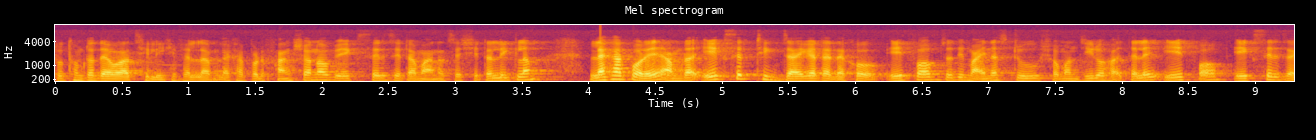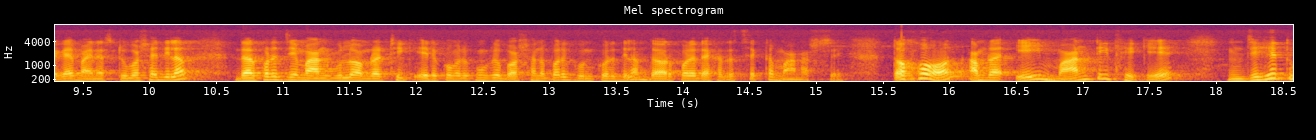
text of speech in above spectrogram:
প্রথমটা দেওয়া আছে লিখে ফেললাম। লেখার পরে ফাংশন অফ এক্সের যেটা মান আছে সেটা লিখলাম। লেখার পরে আমরা এক্সের ঠিক জায়গাটা দেখো এফ অফ যদি মাইনাস টু সমান জিরো হয়, তাহলে এফ অফ এক্সের জায়গায় মাইনাস টু বসাই দিলাম। তারপরে যে মানগুলো আমরা ঠিক এরকম এরকম করে বসানোর পরে গুণ করে দিলাম। দেওয়ার পরে দেখা যাচ্ছে একটা মান আসছে। আসছে তখন আমরা এই মানটি থেকে যেহেতু,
